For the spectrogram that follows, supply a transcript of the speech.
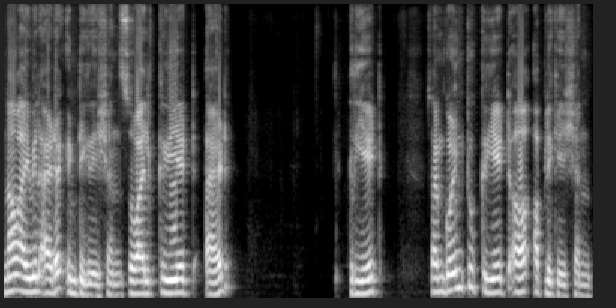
Now I will add an integration. So I'll create add create so I'm going to create a application.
